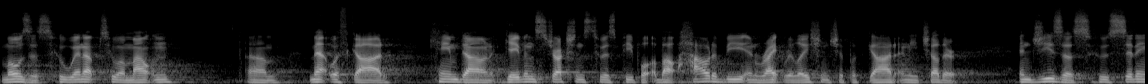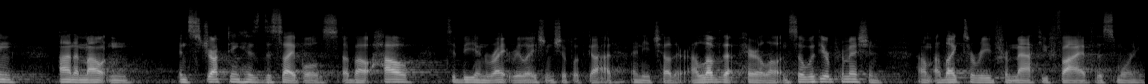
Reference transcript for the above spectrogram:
Moses, who went up to a mountain, um, met with God, came down, gave instructions to his people about how to be in right relationship with God and each other, and Jesus, who's sitting on a mountain instructing his disciples about how to be in right relationship with God and each other. I love that parallel. And so, with your permission, um, I'd like to read from Matthew 5 this morning.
